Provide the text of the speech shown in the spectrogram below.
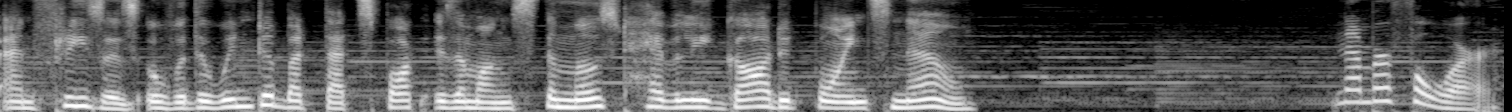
and freezes over the winter but that spot is amongst the most heavily guarded points now. Number 4.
